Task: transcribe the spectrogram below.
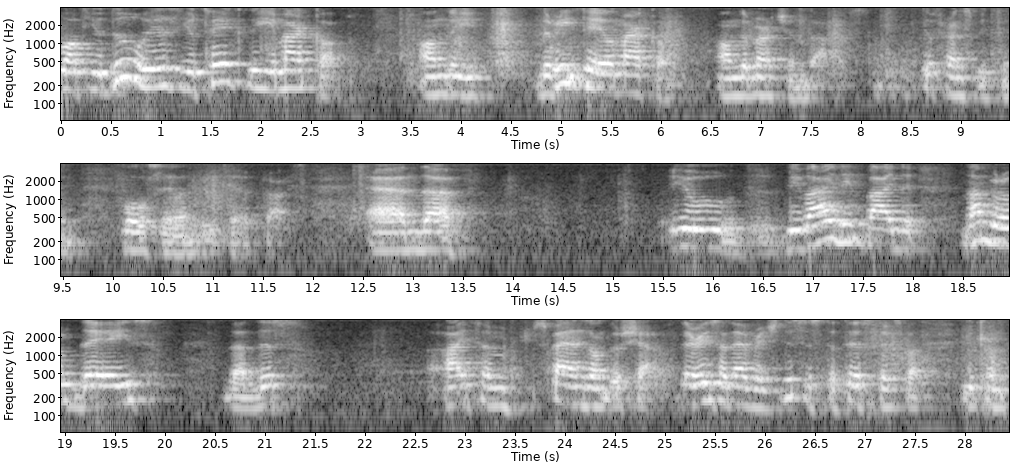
what you do is you take the markup on the, the retail markup on the merchandise, difference between wholesale and retail price. And uh, you divide it by the number of days that this item spans on the shelf. There is an average. This is statistics, but you can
